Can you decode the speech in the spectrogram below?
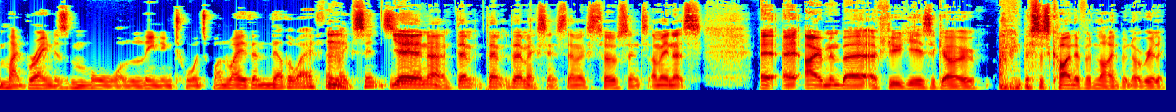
my brain is more leaning towards one way than the other way, if that Mm. makes sense. Yeah, yeah, no, that, that that makes sense. That makes total sense. I mean, it's. I, I- remember a few years ago. I mean, this is kind of in line, but not really.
